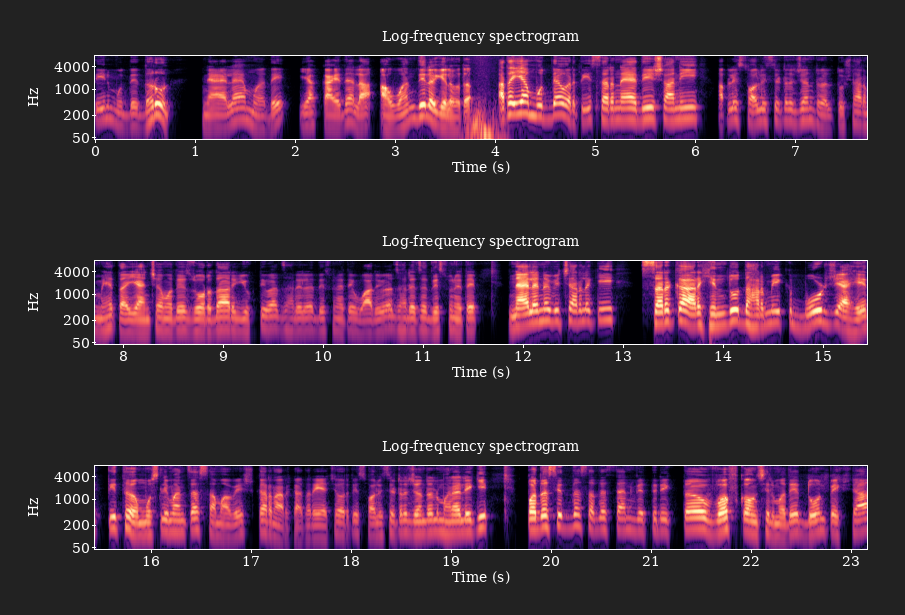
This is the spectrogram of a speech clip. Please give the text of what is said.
तीन मुद्दे धरून न्यायालयामध्ये या कायद्याला आव्हान दिलं गेलं होतं. आता या मुद्द्यावरती सरन्यायाधीश आणि आपले सॉलिसिटर जनरल तुषार मेहता यांच्यामध्ये जोरदार युक्तिवाद झालेला दिसून येते वादविवाद झाल्याचं दिसून येते. न्यायालयानं विचारलं की सरकार हिंदू धार्मिक बोर्ड जे आहे तिथं मुस्लिमांचा समावेश करणार का? तर याच्यावरती सॉलिसिटर जनरल म्हणाले की पदसिद्ध सदस्यांव्यतिरिक्त वफ काउन्सिलमध्ये दोनपेक्षा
